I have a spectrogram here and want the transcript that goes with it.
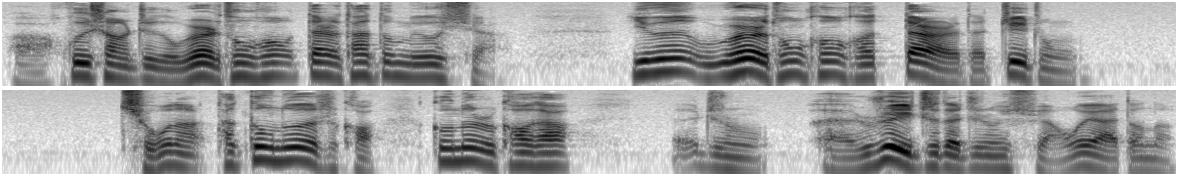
啊，会上这个维尔通亨，但是他都没有选，因为维尔通亨和戴尔的这种球呢，他更多的是靠更多是靠他呃这种。呃，睿智的这种选位啊，等等，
